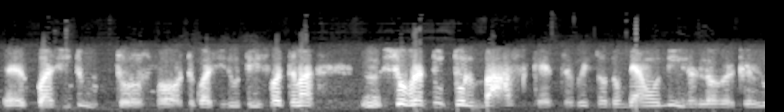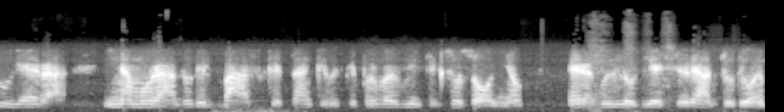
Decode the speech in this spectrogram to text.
eh, quasi tutto lo sport, quasi tutti gli sport, ma mh, soprattutto il basket, questo dobbiamo dirlo perché lui era innamorato del basket anche perché probabilmente il suo sogno era quello di essere alto due,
